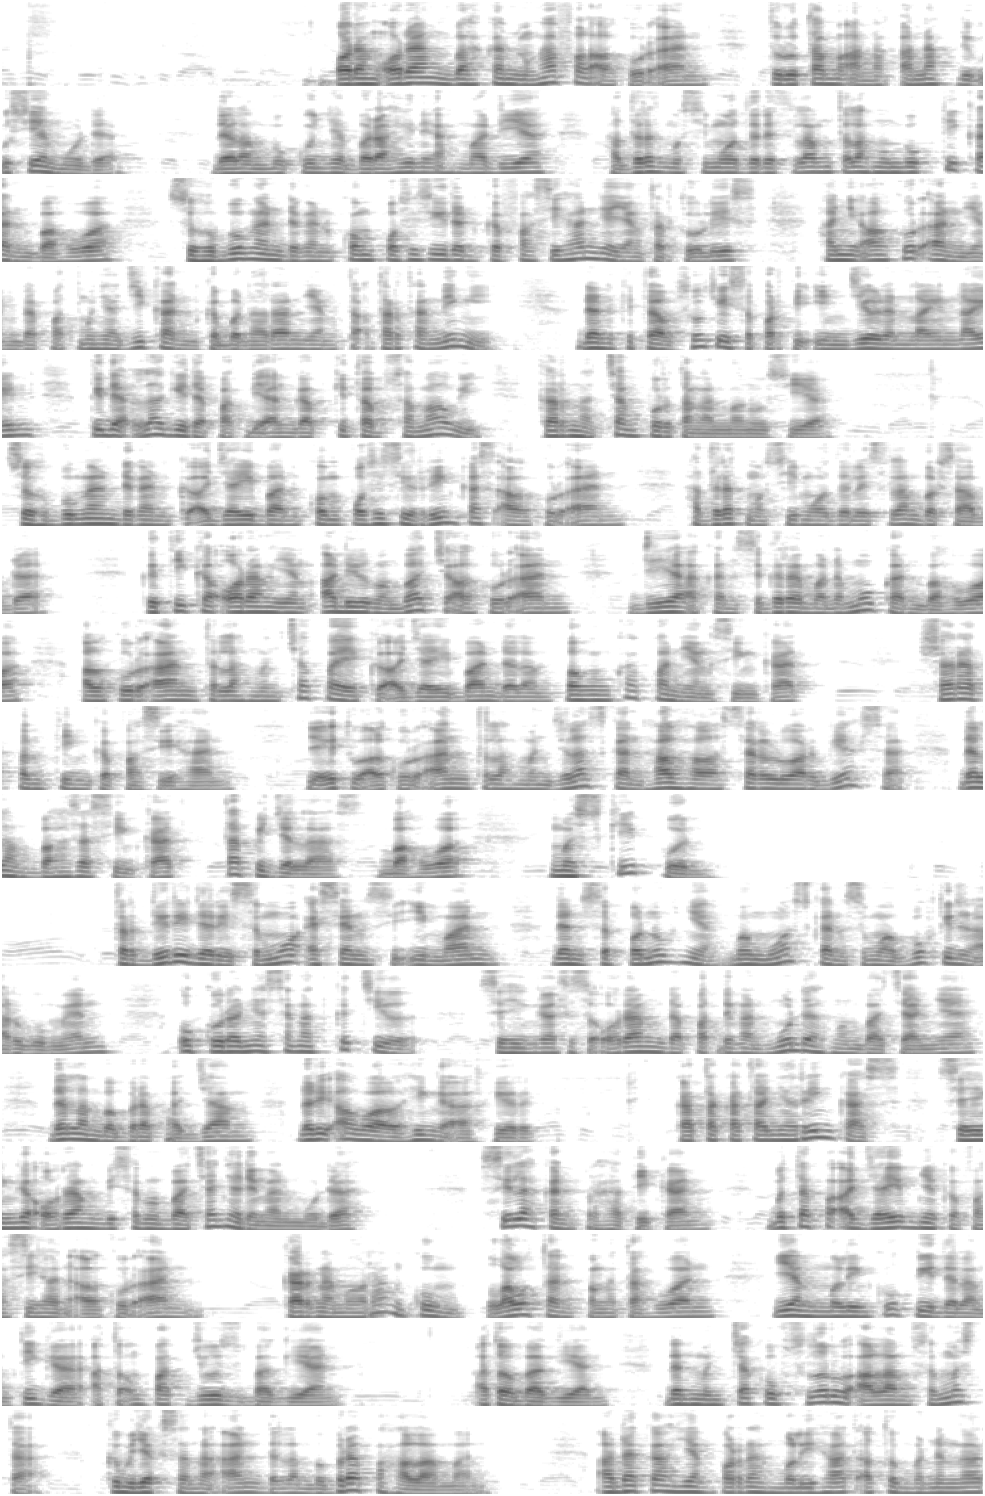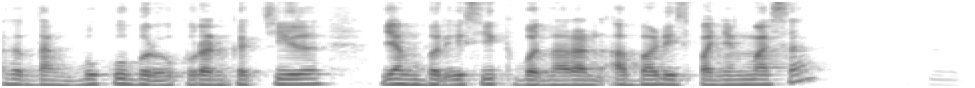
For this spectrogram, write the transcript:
Orang-orang bahkan menghafal Al-Quran, terutama anak-anak di usia muda. Dalam bukunya Barahini Ahmadiyah, Hadrat Musim Maud Islam telah membuktikan bahwa sehubungan dengan komposisi dan kefasihannya yang tertulis, hanya Al-Quran yang dapat menyajikan kebenaran yang tak tertandingi, dan kitab suci seperti Injil dan lain-lain tidak lagi dapat dianggap kitab samawi karena campur tangan manusia. Sehubungan dengan keajaiban komposisi ringkas Al-Quran, Hadrat Masih Maud Islam bersabda, ketika orang yang adil membaca Al-Quran, dia akan segera menemukan bahwa Al-Quran telah mencapai keajaiban dalam pengungkapan yang singkat, syarat penting kefasihan, yaitu Al-Quran telah menjelaskan hal-hal secara luar biasa dalam bahasa singkat tapi jelas bahwa meskipun terdiri dari semua esensi iman dan sepenuhnya memuaskan semua bukti dan argumen, ukurannya sangat kecil sehingga seseorang dapat dengan mudah membacanya dalam beberapa jam dari awal hingga akhir. Kata-katanya ringkas sehingga orang bisa membacanya dengan mudah. Silahkan perhatikan betapa ajaibnya kefasihan Al-Quran karena merangkum lautan pengetahuan yang melingkupi dalam tiga atau empat juz bagian atau bagian dan mencakup seluruh alam semesta kebijaksanaan dalam beberapa halaman. Adakah yang pernah melihat atau mendengar tentang buku berukuran kecil yang berisi kebenaran abadi sepanjang masa?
